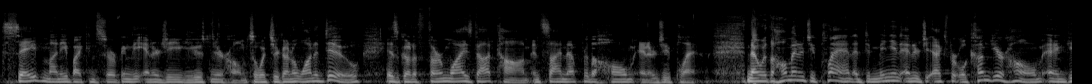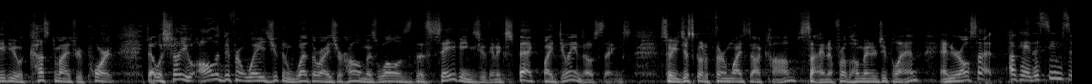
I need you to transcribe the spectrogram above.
save money by conserving the energy you use in your home. So what you're going to want to do is go to thermwise.com and sign up for the home energy plan. Now, with the home energy plan, a Dominion energy expert will come to your home and give you a customized report that will show you all the different ways you can weatherize your home as well as the savings you can expect by doing those things. So you just go to thermwise.com, sign up for the home energy plan, and you're all set. Okay, this seems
